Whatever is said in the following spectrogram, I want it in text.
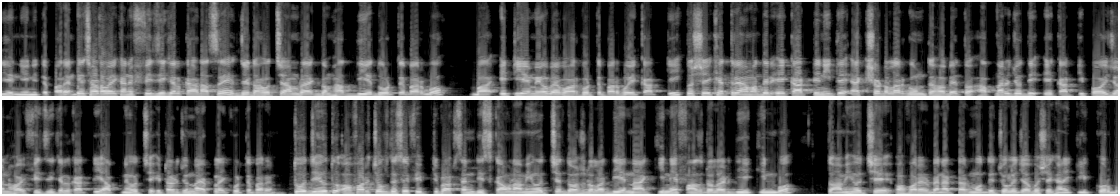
দিয়ে নিয়ে নিতে পারেন। এছাড়াও এখানে ফিজিক্যাল কার্ড আছে, যেটা হচ্ছে আমরা একদম হাত দিয়ে ধরতে পারব। বা এটিএম এও ব্যবহার করতে পারব এই কার্ডটি তো সেই ক্ষেত্রে আমাদের এই কার্ডটি নিতে একশো ডলার গুনতে হবে। তো আপনার যদি এই কার্ডটি প্রয়োজন হয় ফিজিক্যাল কার্ডটি আপনি হচ্ছে এটার জন্য অ্যাপ্লাই করতে পারেন। তো যেহেতু অফার চলতেছে ফিফটি পার্সেন্ট ডিসকাউন্ট আমি হচ্ছে দশ ডলার দিয়ে না কিনে পাঁচ ডলার দিয়ে কিনবো। তো আমি হচ্ছে অফারের ব্যানারটার মধ্যে চলে যাব, সেখানে ক্লিক করব।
